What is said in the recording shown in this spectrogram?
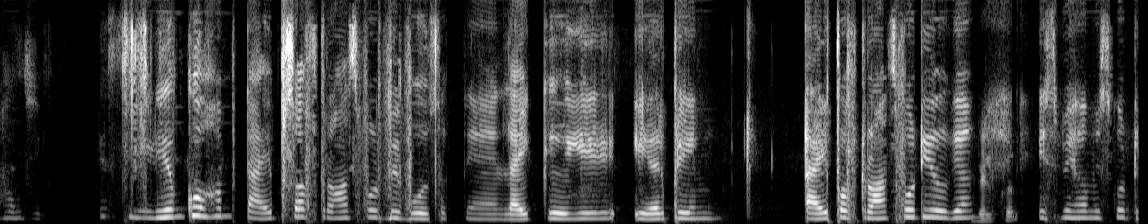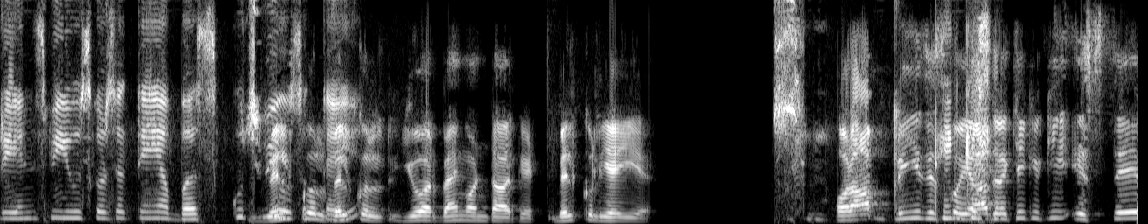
हाँ जी। इस मीडियम को हम टाइप्स ऑफ़ ट्रांसपोर्ट भी बोल सकते हैं लाइक ये एयरप्लेन टाइप ऑफ़ ट्रांसपोर्ट ही हो गया। बिल्कुल। इसमें हम इसको ट्रेन भी यूज़ कर सकते हैं या बस कुछ भी हो सकता है। बिल्कुल you are bang on target बिल्कुल यही है। और आप प्लीज़ इसको याद. रखिए क्योंकि इससे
